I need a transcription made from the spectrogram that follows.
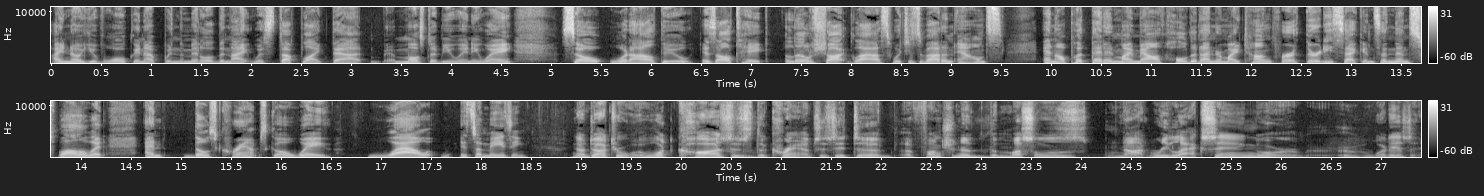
I know you've woken up in the middle of the night with stuff like that, most of you anyway. So, what I'll do is I'll take a little shot glass, which is about an ounce, and I'll put that in my mouth, hold it under my tongue for 30 seconds, and then swallow it. And those cramps go away. Wow, it's amazing. Now, doctor, what causes the cramps? Is it a, a function of the muscles not relaxing, or, or what is it?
